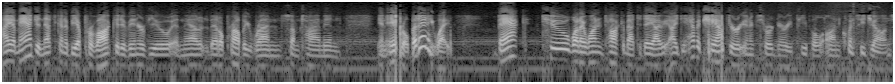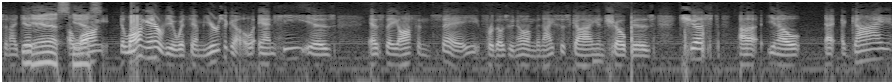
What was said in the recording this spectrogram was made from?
I imagine that's going to be a provocative interview, and that that'll probably run sometime in in April. But anyway, back to what I wanted to talk about today. I, I have a chapter in Extraordinary People on Quincy Jones, and I did Yes, a yes. long a long interview with him years ago, and he is. As they often say, for those who know him, the nicest guy in showbiz, just uh, you know, a, a guy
